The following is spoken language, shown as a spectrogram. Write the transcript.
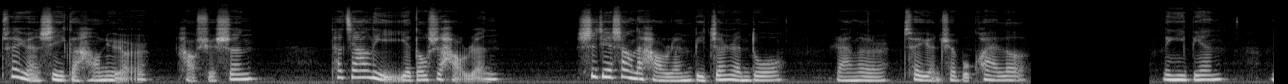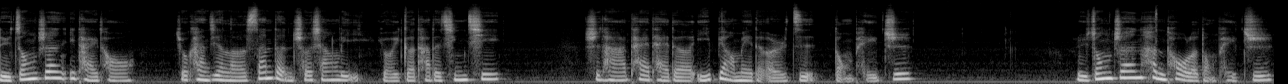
翠远是一个好女儿、好学生，她家里也都是好人。世界上的好人比真人多，然而翠远却不快乐。另一边，吕宗楨一抬头就看见了三等车厢里有一个他的亲戚，是他太太的姨表妹的儿子董培之。吕宗楨恨透了董培之。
